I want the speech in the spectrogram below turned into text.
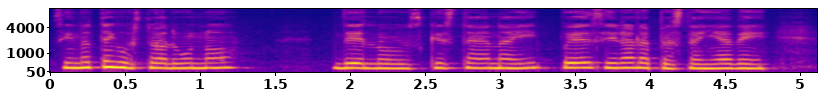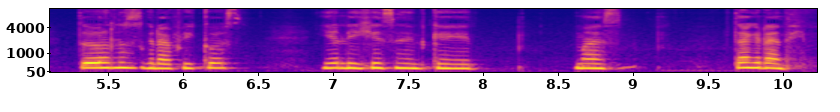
Si no te gustó alguno de los que están ahí, puedes ir a la pestaña de Todos los gráficos y eliges el que más te agrade.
